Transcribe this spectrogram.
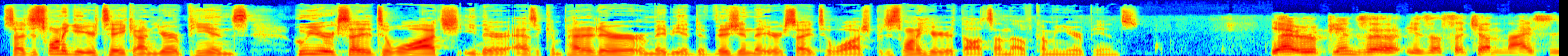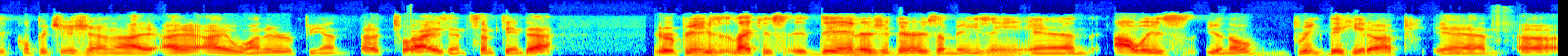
So I just want to get your take on Europeans who you're excited to watch, either as a competitor or maybe a division that you're excited to watch. But just want to hear your thoughts on the upcoming Europeans. Yeah, Europeans uh, is a, such a nice competition. I I, I won European uh, twice, and something that European is like is the energy there is amazing, and always you know bring the heat up. And uh,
